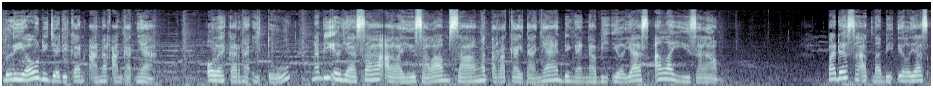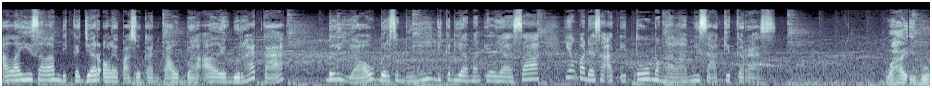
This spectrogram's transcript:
beliau dijadikan anak angkatnya. Oleh karena itu, Nabi Ilyasa alaihi salam sangat erat kaitannya dengan Nabi Ilyas alaihi salam. Pada saat Nabi Ilyas alaihi salam dikejar oleh pasukan kaum Baal yang durhaka, beliau bersembunyi di kediaman Ilyasa yang pada saat itu mengalami sakit keras. Wahai ibu,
